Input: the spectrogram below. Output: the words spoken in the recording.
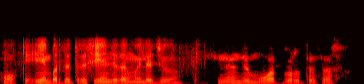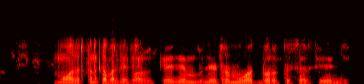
Okay ಏನು ಬರ್ತೈತೆ ರೀ ಸಿ ಎನ್ ಜಿದಾಗ ಮೈಲೇಜು ಸಿ ಎನ್ ಜಿ ಮೂವತ್ತು ಬರುತ್ತೆ ಸರ್. ಮೂವತ್ತರ ತನಕ ಬರ್ತೈತೆ ರೀ ಕೆ ಜಿ ಲೀಟ್ರ್ ಮೂವತ್ತು ಬರುತ್ತೆ sir C N G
